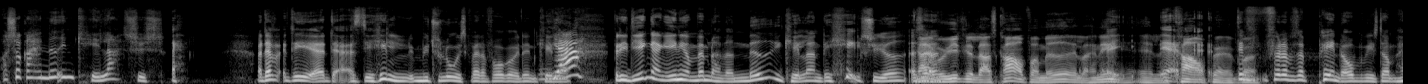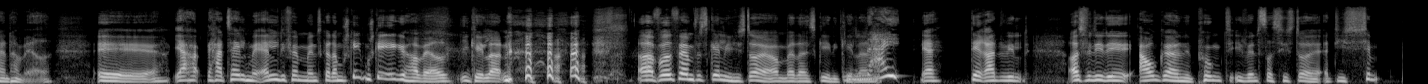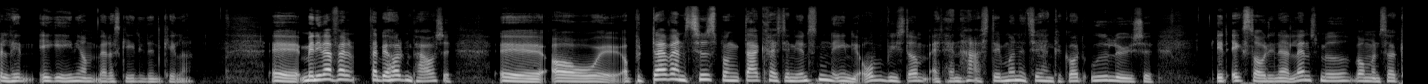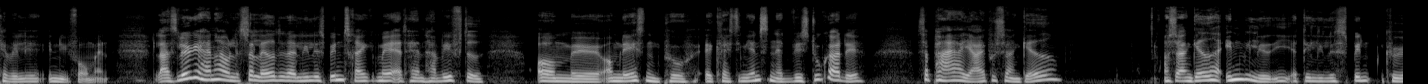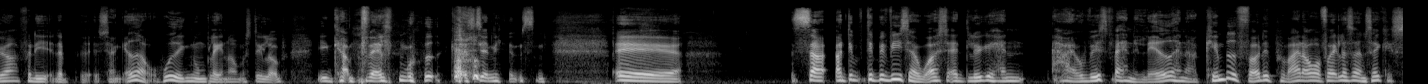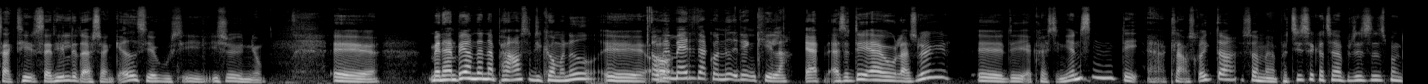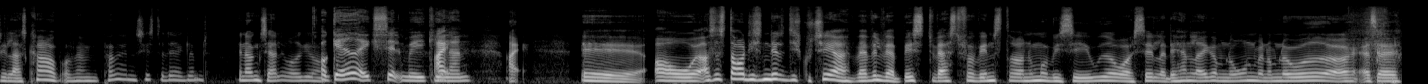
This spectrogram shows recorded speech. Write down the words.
Og så går han ned i en kælder, synes. Ja. Og der, det, er, altså, det er helt mytologisk, hvad der foregår i den kælder. Ja. Fordi de er ikke engang enige om, hvem der har været med i kælderen. Det er helt syret. Altså, Nej, hvorvidt Lars Krav var med, eller han ikke, eller ja, Krav var... det føler jeg mig så pænt overbevist om, han har været. Øh, jeg, har, jeg har talt med alle de fem mennesker, der måske, måske ikke har været i kælderen. og har fået fem forskellige historier om, hvad der er sket i kælderen. Nej! Ja, det er ret vildt. Også fordi det er et afgørende punkt i Venstres historie, at de er simpelthen ikke enige om, hvad der skete i den kælder. Øh, men i hvert fald, der bliver holdt en pause. Øh, og, øh, og på daværende tidspunkt, der er Christian Jensen egentlig overbevist om, at han har stemmerne til, at han kan godt udløse et ekstraordinært landsmøde, hvor man så kan vælge en ny formand. Lars Lykke, han har jo så lavet det der lille spindtræk med, at han har viftet om, øh, om næsen på øh, Christian Jensen, at hvis du gør det, så peger jeg på Søren Gade. Og Søren Gade har indvilliget i, at det lille spind kører, fordi der, Søren Gade har overhovedet ikke nogen planer om at stille op i et kampvalg mod Christian Jensen. Øh, så, og det, det beviser jo også, at Lykke han har jo vidst, hvad han har lavet. Han har kæmpet for det på vej over, for ellers har han så ikke sagt, sat hele det der Søren Gade-cirkus i, i søen jo. Øh, men han beder om den her pause, de kommer ned. Øh, og, og hvem er det, der går ned i den kælder? Ja, altså det er jo Lars Lykke, øh, det er Christian Jensen, det er Claus Richter, som er partisekretær på det tidspunkt, det er Lars Kraup, og hvem pågår den sidste, det har jeg glemt. Det er nok en særlig rådgiver. Og Gade er ikke selv med i kælderen? Nej, nej. Øh, og, og så står de sådan lidt og diskuterer, hvad vil være bedst, værst for Venstre, og nu må vi se ud over os selv, og det handler ikke om nogen, men om noget, og altså,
